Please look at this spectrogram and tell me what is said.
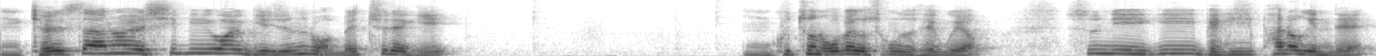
음, 결산월 12월 기준으로 매출액이 음, 9,500억 정도 되고요. 순이익이 128억인데,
